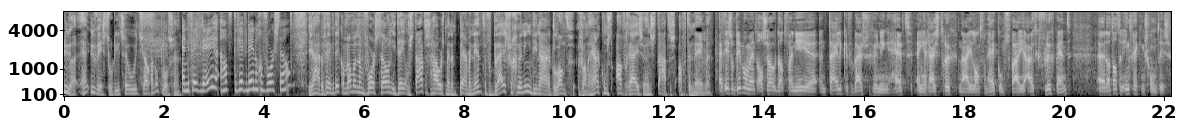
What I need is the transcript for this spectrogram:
U, wist hoe het, hoe u het zou gaan oplossen. En de VVD, had de VVD nog een voorstel? Ja, de VVD kwam wel met een voorstel, een idee om statushouders met een permanente verblijfsvergunning die naar het land van herkomst afreizen hun status af te nemen. Het is op dit moment al zo dat wanneer je een tijdelijke verblijfsvergunning hebt en je reist terug naar je land van herkomst waar je uitgevlucht bent, uh, dat dat een intrekkingsgrond is.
